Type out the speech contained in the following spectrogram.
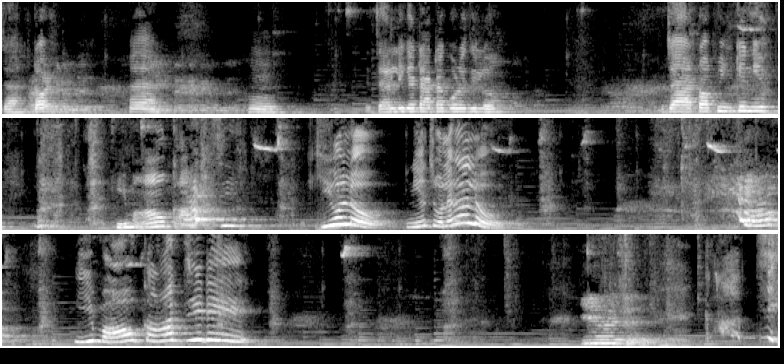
যা টপ হ্যাঁ। হুম। চার্লিকে টাটা করে দিল। যা টপিংকে নিয়ে মাও কাঁদছি। কি হলো? নিয়ে চলে গেল? ই মাও কাঁদছি রে। কি হয়েছে? কাঁদছি।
